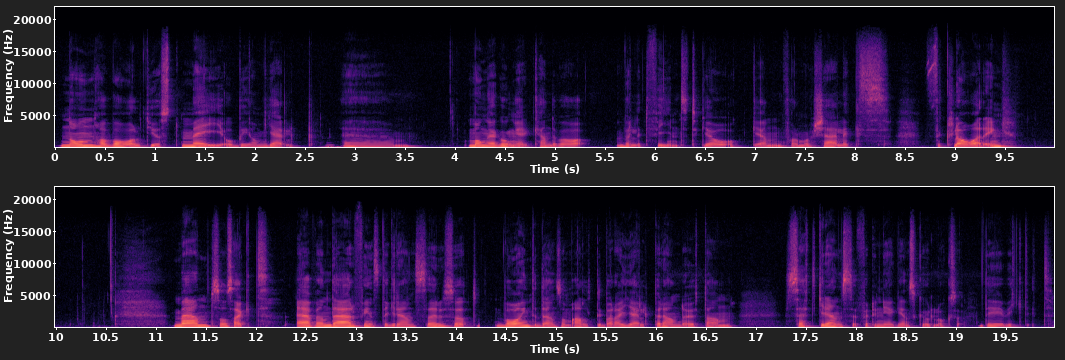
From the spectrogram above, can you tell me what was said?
Någon har valt just mig att be om hjälp. Eh, många gånger kan det vara väldigt fint tycker jag och en form av kärleksförklaring. Men som sagt, även där finns det gränser så att var inte den som alltid bara hjälper andra utan Sätt gränser för din egen skull också. Det är viktigt.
